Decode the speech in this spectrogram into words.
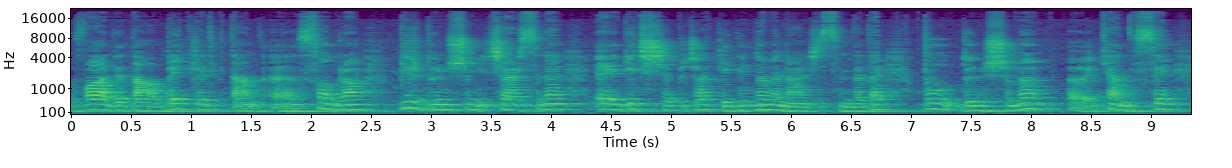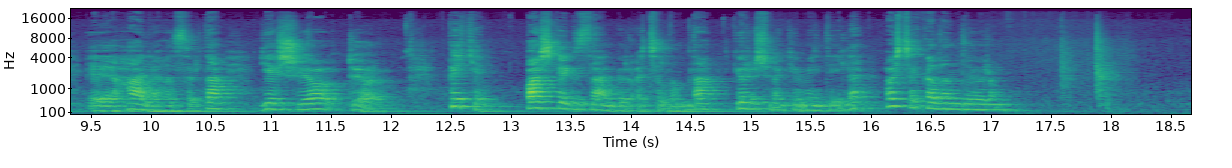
vade daha bekledikten e, sonra bir dönüşüm içerisine e, geçiş yapacak ki gündem enerjisinde de bu dönüşümü e, kendisi e, hala hazırda yaşıyor diyorum. Peki başka güzel bir açılımda görüşmek ümidiyle. Hoşçakalın diyorum.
